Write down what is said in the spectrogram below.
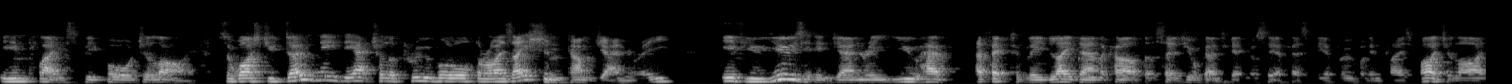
in place before July. So, whilst you don't need the actual approval authorization come January, if you use it in January, you have effectively laid down the card that says you're going to get your CFSP approval in place by July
